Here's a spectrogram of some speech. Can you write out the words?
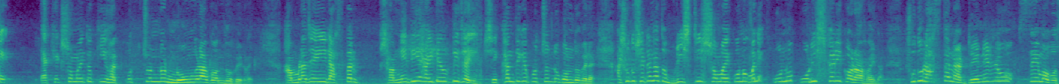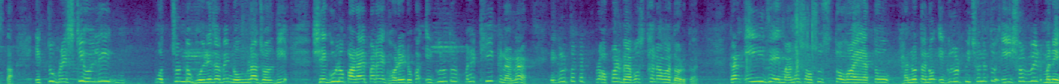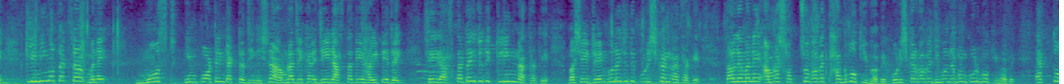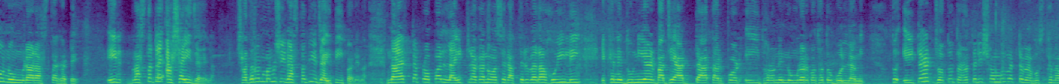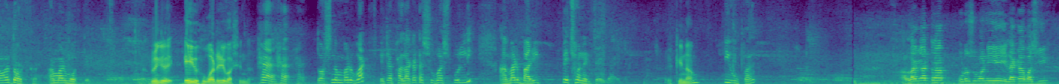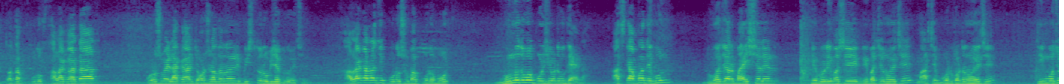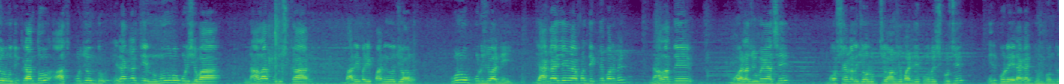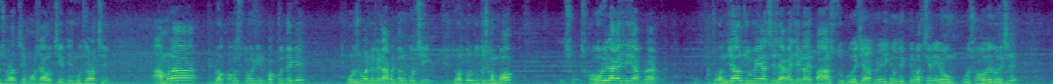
এক এক সময় তো কি হয় প্রচণ্ড নোংরা গন্ধ বেরোয়। আমরা যে এই রাস্তার সামনে দিয়ে হাইটে অব্দি যাই সেখান থেকে প্রচণ্ড গন্ধ বেরোয়। আর শুধু সেটা না তো বৃষ্টির সময় কোনো মানে কোনো পরিষ্কারই করা হয় না। শুধু রাস্তা না ড্রেনেরও সেম অবস্থা। একটু বৃষ্টি হইলেই প্রচণ্ড ভরে যাবে, নোংরা জল দিয়ে। সেগুলো পাড়ায় পাড়ায় ঘরে ঢোকা, এগুলো তো মানে ঠিক না না? এগুলো তো একটা প্রপার ব্যবস্থা নেওয়া দরকার। কারণ এই যে মানুষ অসুস্থ হয়, এত হেন তেন এগুলোর পিছনে তো এই সবের মানে ক্লিনিংও তো একটা মানে মোস্ট ইম্পর্টেন্ট একটা জিনিস, না? আমরা যেখানে যেই রাস্তা দিয়ে হাইটে যাই, সেই রাস্তাটাই যদি ক্লিন না থাকে বা সেই ড্রেনগুলোই যদি পরিষ্কার না থাকে, তাহলে মানে আমরা স্বচ্ছভাবে থাকব কীভাবে? পরিষ্কারভাবে জীবনযাপন করব কীভাবে? এত নোংরা রাস্তাঘাটে। এই রাস্তাটায় আসাই যায় না। সাধারণ মানুষ এই রাস্তা দিয়ে যাইতেই পারে না। না একটা প্রপার লাইট লাগানো আছে রাতের বেলা হইলেই এখানে দুনিয়ার বাজে আড্ডা তারপর এই ধরনের নোংরার কথা তো বললামই। তো এইটার যত তাড়াতাড়ি সম্ভব একটা ব্যবস্থা নেওয়া দরকার আমার মতে। এই ওয়ার্ডেরই বাসিন্দা? হ্যাঁ হ্যাঁ হ্যাঁ। দশ নম্বর ওয়ার্ড এটা ফালাকাটা সুভাষপল্লী আমার বাড়ির পেছনের জায়গা এটা। কি নাম? টিউপাল ফালাকাটা পৌরসভা নিয়ে এলাকাবাসীর তথা পুরো ফালাকাটার পৌরসভা এলাকার জনসাধারণের বিস্তর অভিযোগ রয়েছে। ফালাকাটা যে পৌরসভা পৌর বোর্ড ন্যূনতম পরিষেবাটুকু দেয় না। আজকে আপনারা দেখুন দু হাজার বাইশ সালের ফেব্রুয়ারি মাসে নির্বাচন হয়েছে, মার্চে বোর্ড গঠন হয়েছে। তিন বছর অতিক্রান্ত, আজ পর্যন্ত এলাকার যে ন্যূনতম পরিষেবা, নালা পরিষ্কার, বাড়ি বাড়ি পানীয় জল, কোনো পরিষেবা নেই। জায়গায় জায়গায় আপনারা দেখতে পারবেন, নালাতে ময়লা জমে আছে, বর্ষাকালে জল উঠছে মানুষের বাড়িতে প্রবেশ করছে, এরপরে এলাকায় দুর্গন্ধ ছড়াচ্ছে, মশা হচ্ছে, ডেঙ্গু ছড়াচ্ছে। আমরা ব্লক কংগ্রেস কমিটির পক্ষ থেকে পৌরসভা নিয়োগের আবেদন করছি, যত দ্রুত সম্ভব। শহর এলাকায় যে আপনার জঞ্জাল জমে আছে, জায়গায় জায়গায় পাহাড় স্তূপ রয়েছে, আপনারা এখানেও দেখতে পাচ্ছেন, এরকম পুরো শহরে রয়েছে।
